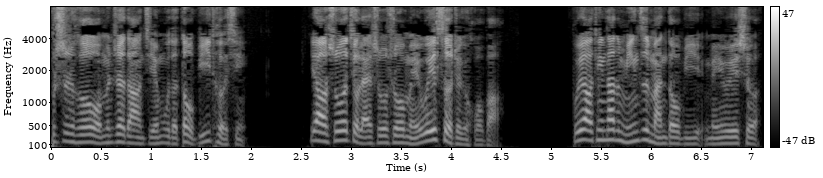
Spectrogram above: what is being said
不适合我们这档节目的逗逼特性。要说就来说说梅威瑟这个活宝。不要听他的名字蛮逗逼，梅威瑟，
